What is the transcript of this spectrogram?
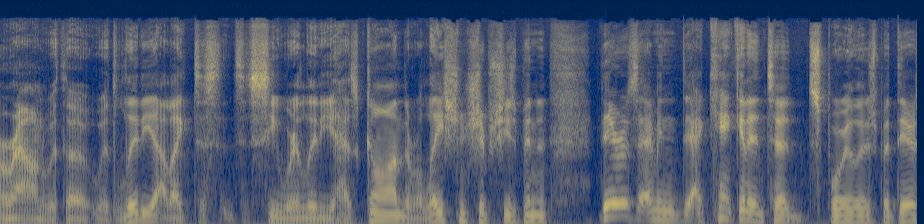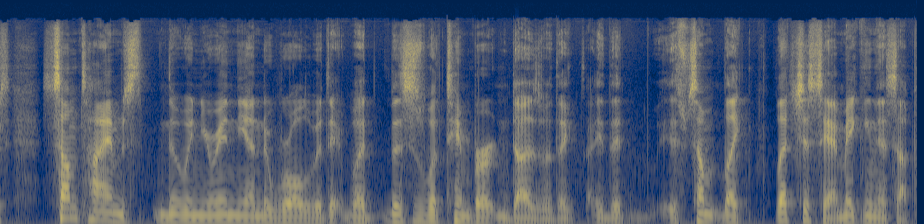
around with uh, with Lydia. I like to, to see where Lydia has gone, the relationship she's been in. There's, I mean, I can't get into spoilers, but there's sometimes when you're in the underworld with it, but this is what Tim Burton does with it. That if some like, let's just say I'm making this up.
